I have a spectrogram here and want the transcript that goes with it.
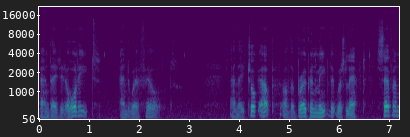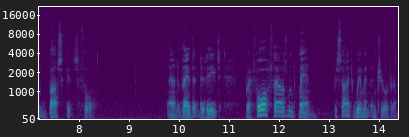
And they did all eat, and were filled. And they took up of the broken meat that was left seven baskets full. And they that did eat were four thousand men, besides women and children.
